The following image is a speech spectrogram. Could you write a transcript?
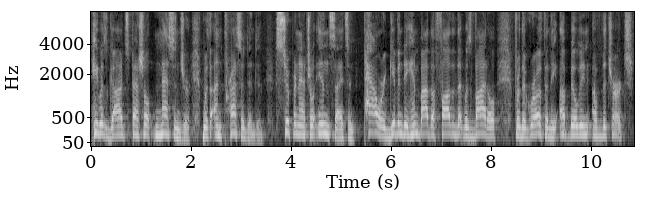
He was God's special messenger with unprecedented supernatural insights and power given to him by the Father that was vital for the growth and the upbuilding of the church.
